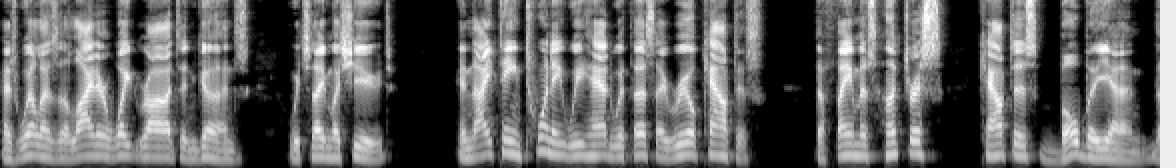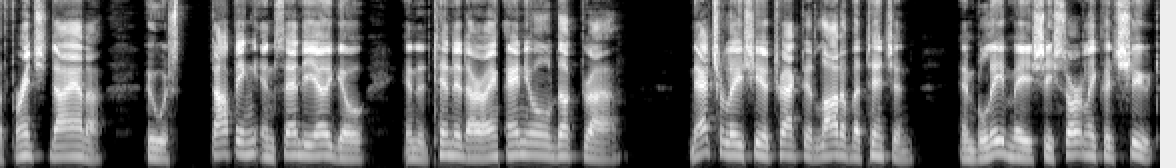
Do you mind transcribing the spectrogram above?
as well as the lighter weight rods and guns, which they must use. In 1920, we had with us a real countess, the famous Huntress Countess Beaubien, the French Diana, who was stopping in San Diego and attended our annual duck drive. Naturally, she attracted a lot of attention, and believe me, she certainly could shoot,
